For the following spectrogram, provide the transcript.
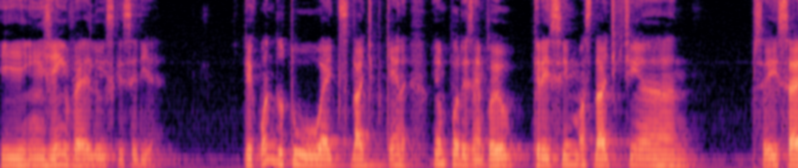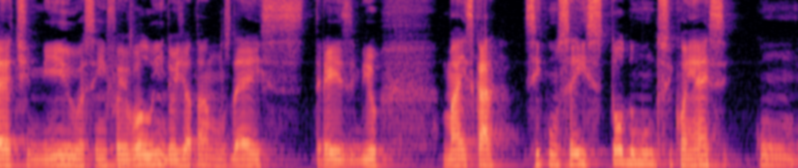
e Engenho Velho esqueceria. Porque quando tu é de cidade pequena, por exemplo, eu cresci numa cidade que tinha 6, 7 mil, assim, foi evoluindo. Hoje já tá uns 10, 13 mil. Mas, cara, se com 6 todo mundo se conhece, com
